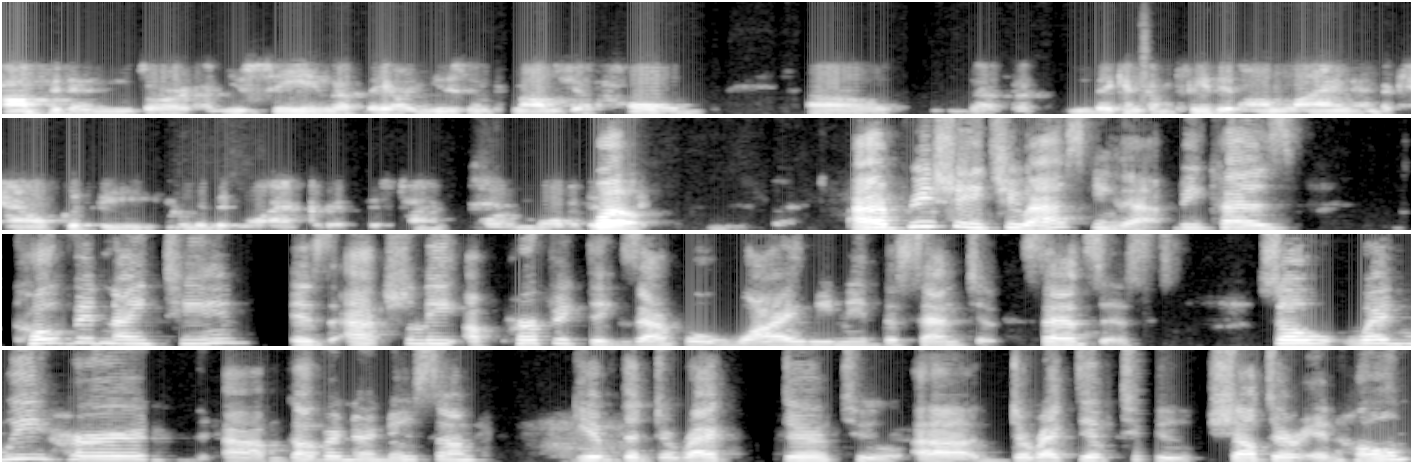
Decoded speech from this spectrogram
confident or are you seeing that they are using technology at home uh, that, that, they can complete it online and the count could be a little bit more accurate this time or more well i appreciate you asking that because covid-19 is actually a perfect example why we need the census so when we heard um, governor newsom give the director to uh, directive to shelter in home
